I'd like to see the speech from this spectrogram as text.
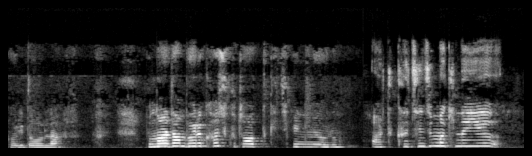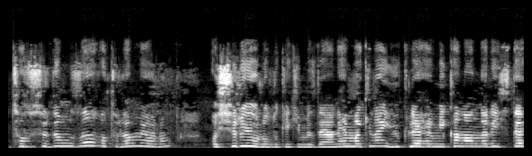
Koridorlar. Bunlardan böyle kaç kutu attık hiç bilmiyorum. Artık kaçıncı makineyi çalıştırdığımızı hatırlamıyorum. Aşırı yorulduk ikimiz de. Yani hem makineyi yükle hem yıkananları işte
